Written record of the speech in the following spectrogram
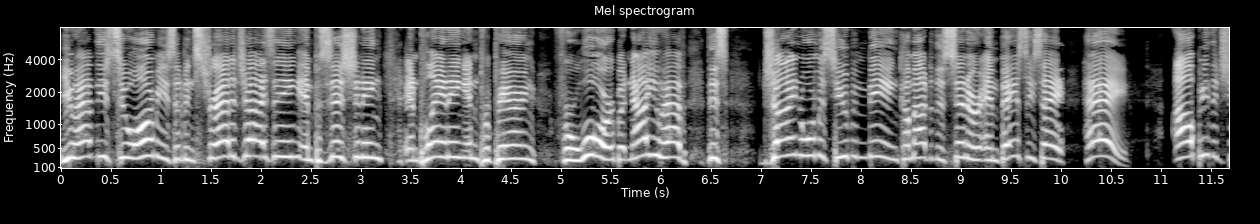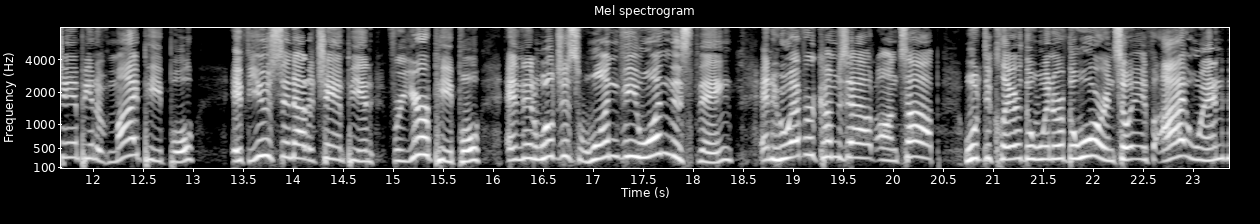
You have these two armies that have been strategizing and positioning and planning and preparing for war, but now you have this ginormous human being come out to the center and basically say, Hey, I'll be the champion of my people if you send out a champion for your people, and then we'll just 1v1 this thing, and whoever comes out on top will declare the winner of the war. And so if I win,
